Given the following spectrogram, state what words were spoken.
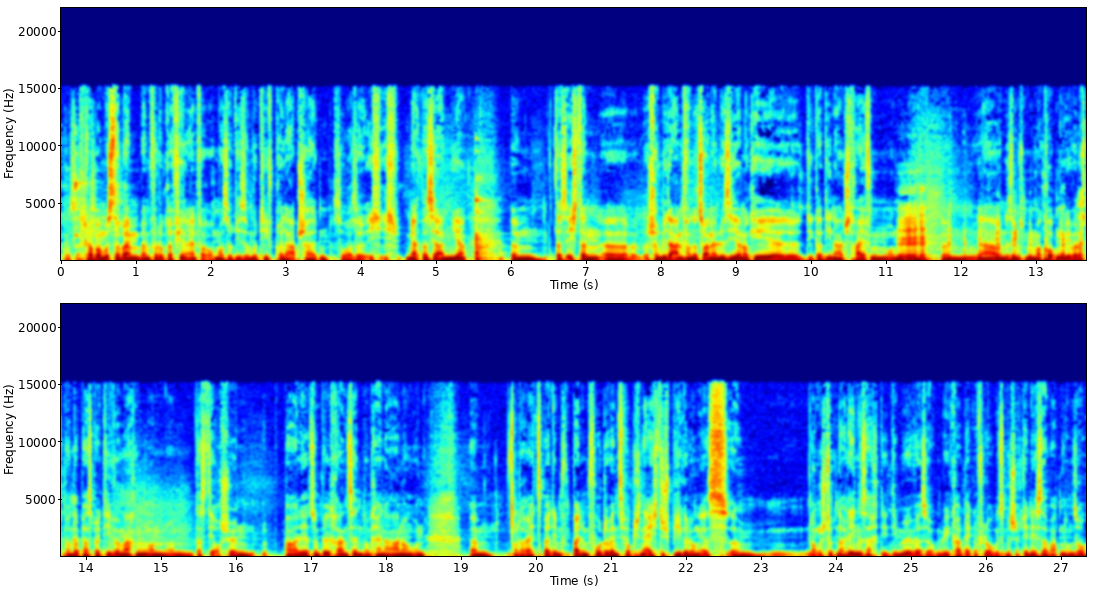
Großartig. Ich glaube, man muss da beim, beim Fotografieren einfach auch mal so diese Motivbrille abschalten. So, also ich, ich merke das ja an mir, ähm, dass ich dann äh, schon wieder anfange zu analysieren, okay, äh, die Gardine hat Streifen und ähm, ja, und jetzt müssen wir mal gucken, wie wir das von der Perspektive machen und, und dass die auch schön parallel zum Bildrand sind und keine Ahnung und ähm, oder rechts bei dem, bei dem Foto, wenn es wirklich eine echte Spiegelung ist, ähm, noch ein Stück nach links, ach, die, die Möwe ist irgendwie gerade weggeflogen, jetzt muss ich auf die nächste warten und so.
